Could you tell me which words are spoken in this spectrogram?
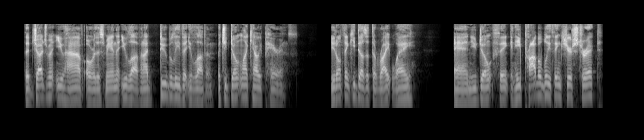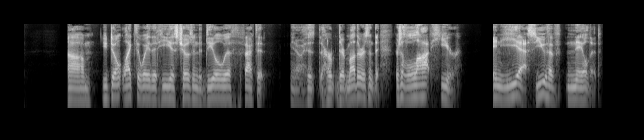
The judgment you have over this man that you love, and I do believe that you love him, but you don't like how he parents. You don't think he does it the right way. And you don't think, and he probably thinks you're strict. Um, you don't like the way that he has chosen to deal with the fact that, you know, his, her, their mother isn't, there. there's a lot here. And yes, you have nailed it.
